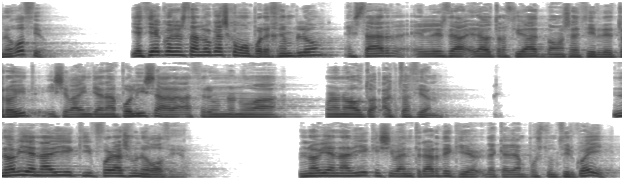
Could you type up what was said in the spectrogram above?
negocio. Y hacía cosas tan locas como, por ejemplo, estar, él es de, era otra ciudad, vamos a decir Detroit, y se va a Indianápolis a hacer una nueva, una nueva actuación. No había nadie que fuera a su negocio. No había nadie que se iba a enterar de que, de que habían puesto un circo ahí.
